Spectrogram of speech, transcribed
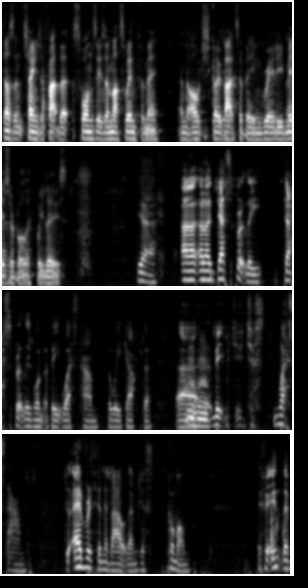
doesn't change the fact that Swansea is a must-win for me. And I'll just go back to being really miserable if we lose. Yeah, uh, and I desperately, desperately want to beat West Ham the week after. Uh, Mhm. Just West Ham, everything about them. Just come on. If it ain't the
